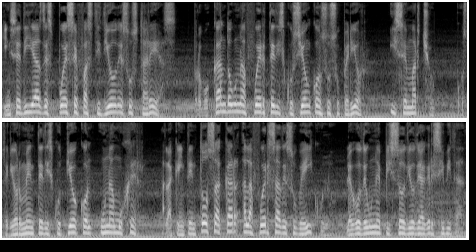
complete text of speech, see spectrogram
15 días después se fastidió de sus tareas, provocando una fuerte discusión con su superior, y se marchó. Posteriormente discutió con una mujer, a la que intentó sacar a la fuerza de su vehículo, luego de un episodio de agresividad.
